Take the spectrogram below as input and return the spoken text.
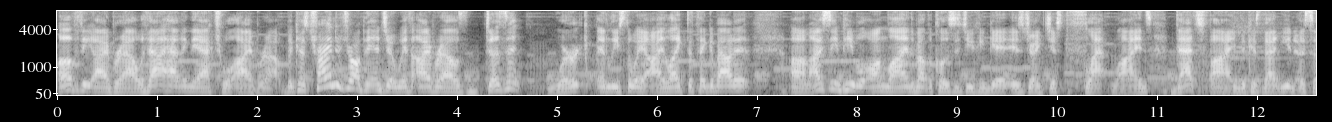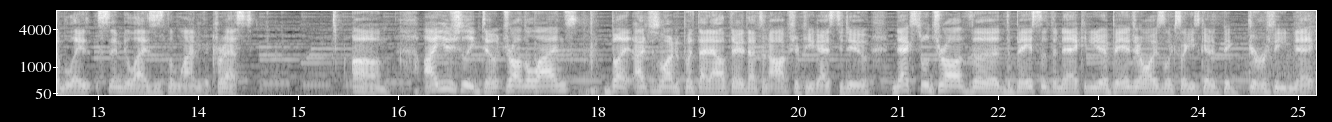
of the eyebrow without having the actual eyebrow. Because trying to draw Banjo with eyebrows doesn't work, at least the way I like to think about it. Um, I've seen people online, about the closest you can get is like just flat lines. That's fine, because that, you know, symbolizes the line of the crest. Um, I usually don't draw the lines, but I just wanted to put that out there. That's an option for you guys to do. Next, we'll draw the, the base of the neck, and you know, Banjo always looks like he's got a big girthy neck.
